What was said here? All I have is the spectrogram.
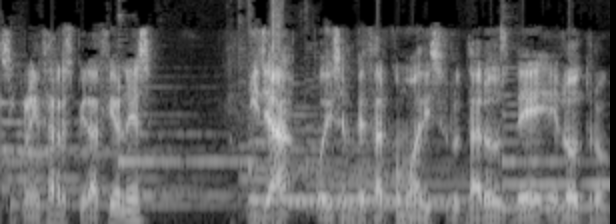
sincronizar respiraciones y ya podéis empezar como a disfrutaros del el otro.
